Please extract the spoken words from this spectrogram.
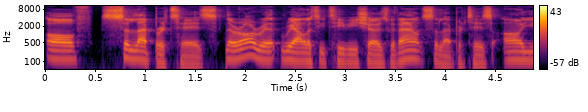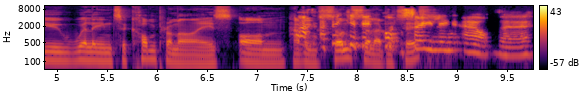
of celebrities? There are re- reality TV shows without celebrities. Are you willing to compromise on having I, I some think if celebrities? It put sailing out there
